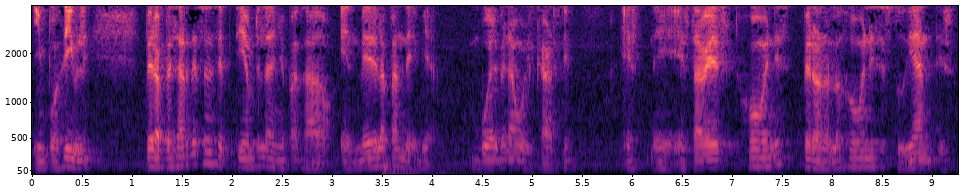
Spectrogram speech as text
imposible, pero a pesar de eso en septiembre del año pasado, en medio de la pandemia, vuelven a volcarse esta vez jóvenes, pero no los jóvenes estudiantes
